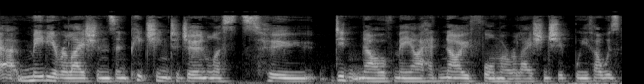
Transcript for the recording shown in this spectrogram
uh, media relations and pitching to journalists who didn't know of me. I had no former relationship with. I was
